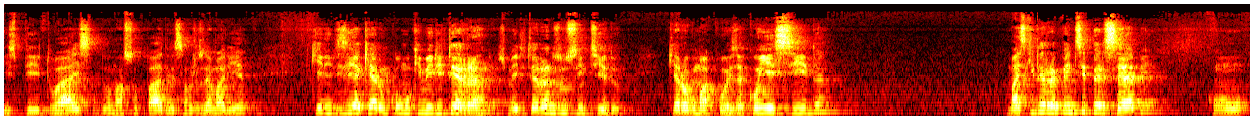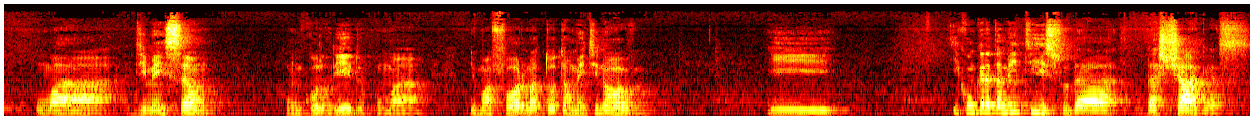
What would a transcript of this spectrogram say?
espirituais do nosso padre, São José Maria, que ele dizia que eram como que mediterrâneos. Mediterrâneos no sentido que era alguma coisa conhecida, mas que de repente se percebe com uma dimensão, com um colorido, com uma, de uma forma totalmente nova. E, e concretamente isso, da, das chagas.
